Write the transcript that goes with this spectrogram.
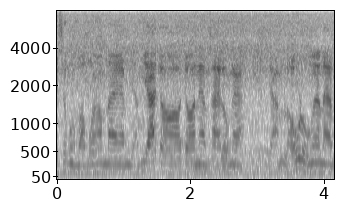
Cây số 11 hôm nay em giảm giá cho cho anh em xài luôn nha. Giảm lỗ luôn nha anh em.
